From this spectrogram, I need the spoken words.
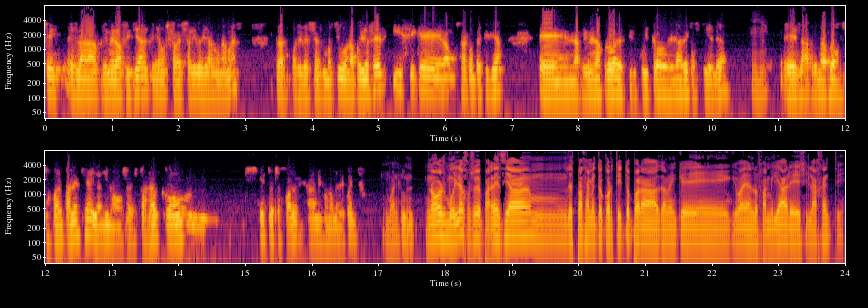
Sí, es la primera oficial, teníamos que haber salido ya alguna más, pero por diversos motivos no ha podido ser y sí que vamos a competir ya en la primera prueba del circuito de edad de Castilla y León. Es la primera prueba que se juega en Palencia y allí nos vamos a desplazar con siete, ocho jugadores, ahora mismo no me doy cuenta. Bueno, no es muy lejos, ¿eh? Palencia, un desplazamiento cortito para también que, que vayan los familiares y la gente.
